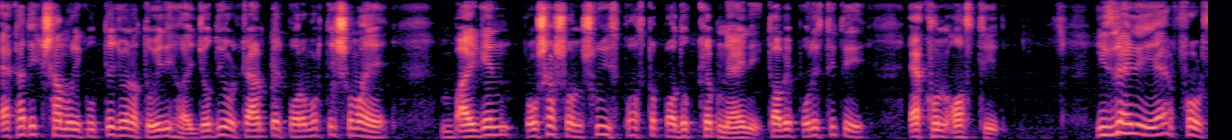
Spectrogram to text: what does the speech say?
একাধিক সামরিক উত্তেজনা তৈরি হয় যদিও ট্রাম্পের পরবর্তী সময়ে বাইডেন প্রশাসন সুস্পষ্ট পদক্ষেপ নেয়নি, তবে পরিস্থিতি এখন অস্থির। ইসরায়েলি এয়ারফোর্স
